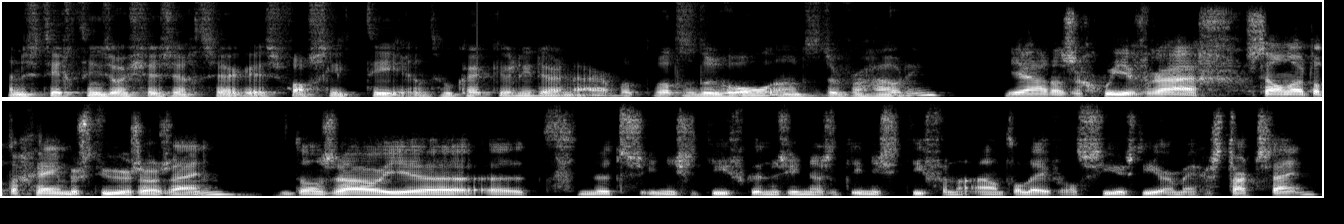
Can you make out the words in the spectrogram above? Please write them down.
En de stichting, zoals jij zegt, Serge, is faciliterend. Hoe kijken jullie daarnaar? Wat, wat is de rol en wat is de verhouding? Ja, dat is een goede vraag. Stel nou dat er geen bestuur zou zijn, dan zou je het nutsinitiatief kunnen zien als het initiatief van een aantal leveranciers die ermee gestart zijn.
